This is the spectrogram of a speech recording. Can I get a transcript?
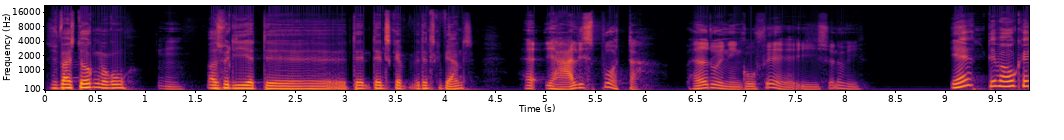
jeg synes faktisk, dukken var god. Mm. Også fordi, at øh, den, den, skal, den skal fjernes. Jeg har aldrig spurgt dig. Havde du egentlig en god ferie i Søndervig? Ja, det var okay.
